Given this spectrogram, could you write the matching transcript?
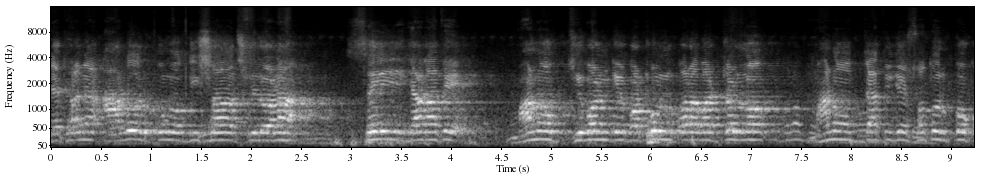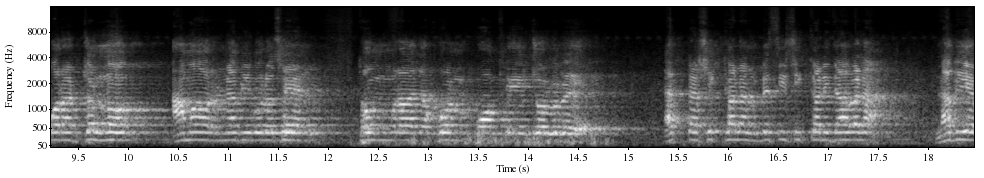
যেখানে আলোর কোনো দিশা ছিল না, সেই জায়গাতে মানব জীবনকে গঠন করাবার জন্য, মানব জাতিকে সতর্ক করার জন্য আমার নাবি বলেছেন, তোমরা যখন পথে চলবে, একটা শিক্ষা নেন, বেশি শিক্ষা নিতে হবে না। নাবিয়ে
